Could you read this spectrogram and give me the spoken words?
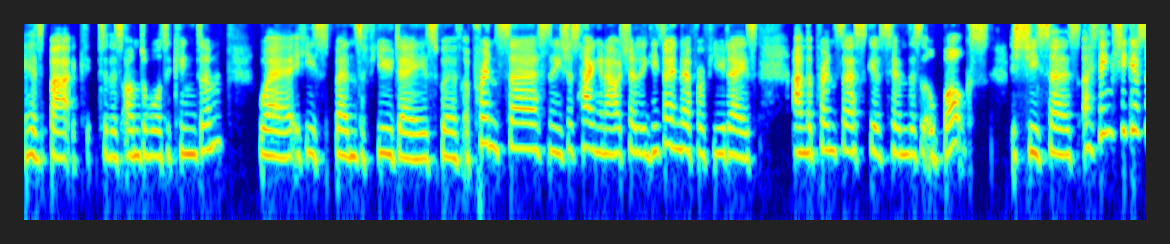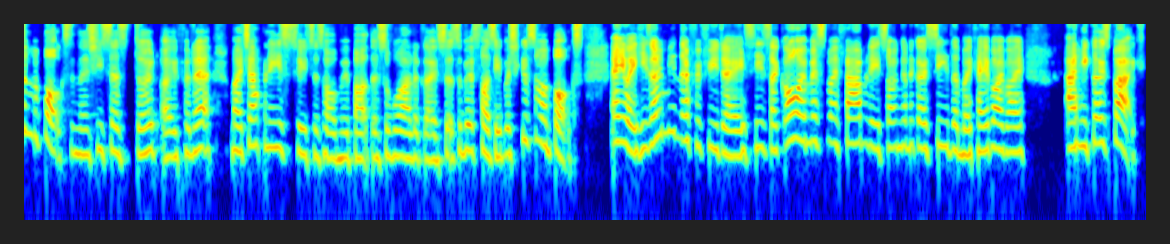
his back to this underwater kingdom where he spends a few days with a princess and he's just hanging out chilling. He's only there for a few days. And the princess gives him this little box. She says i think she gives him a box. And then she says don't open it. My japanese tutor told me about this a while ago so it's a bit fuzzy but she gives him a box. Anyway he's only been there for a few days. He's like oh i miss my family so i'm going to go see them. Okay bye bye and he goes back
